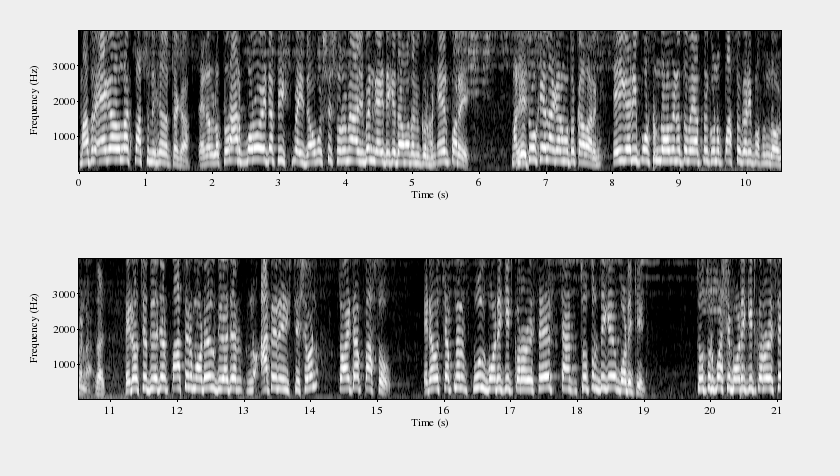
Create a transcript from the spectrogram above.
মাত্র এগারো লাখ পাঁচচল্লিশ হাজার টাকা। এগারো লক্ষ? তারপরও এটা ফিক্সড প্রাইস না অবশ্যই শোরুমে আসবেন গাড়ি দেখে দামাদামি করবেন। এরপরে মানে চোখে লাগার মতো কালার এই গাড়ি পছন্দ হবে না তো ভাই আপনার কোনো পাঁচশো গাড়ি পছন্দ হবে না। রাইট এটা হচ্ছে দুই হাজার পাঁচের মডেল দুই হাজার আটের রেজিস্ট্রেশন টয়টা পাঁচশো। এটা হচ্ছে আপনার ফুল বডি কিট করা রয়েছে চার চতুর্দিকে বডি কিট চতুর্পাশে বডি কিট করা রয়েছে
